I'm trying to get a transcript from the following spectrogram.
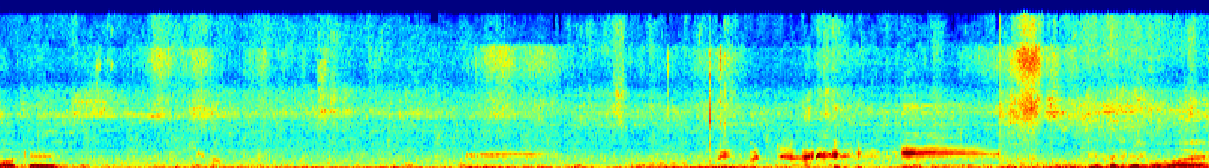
Окей. І таке буває.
